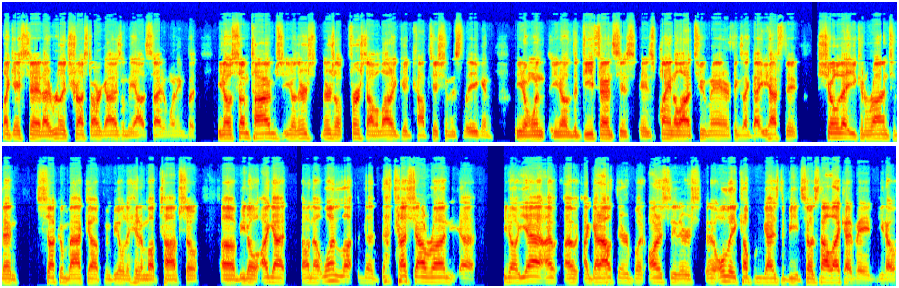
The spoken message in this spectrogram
like I said, I really trust our guys on the outside of winning. But you know, sometimes you know there's there's a first off a lot of good competition in this league, and you know when you know the defense is is playing a lot of two man or things like that, you have to show that you can run to then suck them back up and be able to hit them up top. So uh, you know, I got on that one the, the touchdown run. Uh, you know, yeah, I, I, I got out there, but honestly, there's only a couple guys to beat, so it's not like I made you know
